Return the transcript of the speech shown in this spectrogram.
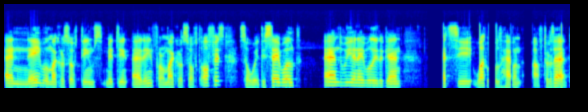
enable Microsoft Teams meeting add-in for Microsoft Office. So we disabled and we enable it again. Let's see what will happen after that.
